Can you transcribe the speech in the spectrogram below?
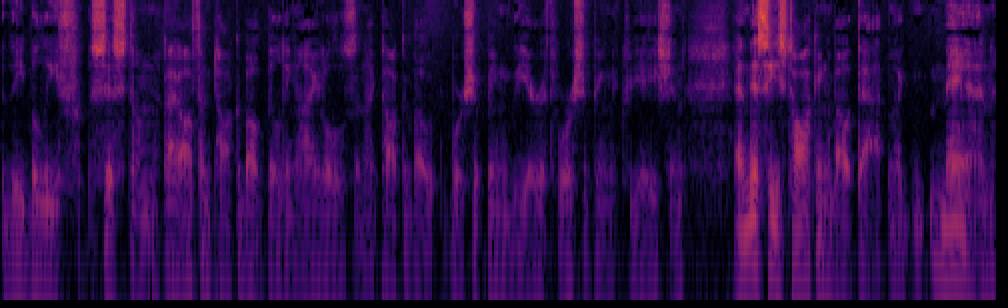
the belief system. I often talk about building idols and I talk about worshiping the earth, worshiping the creation. And this he's talking about that. Like man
